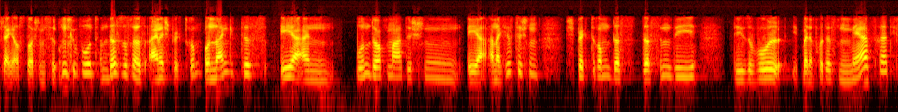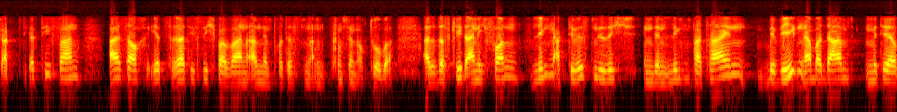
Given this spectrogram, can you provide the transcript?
vielleicht aus Deutschland ein bisschen ungewohnt. Und das ist das eine Spektrum. Und dann gibt es eher ein undogmatischen, eher anarchistischen Spektrum. Das, das sind die, die sowohl bei den Protesten im März relativ aktiv waren, als auch jetzt relativ sichtbar waren an den Protesten am 15. Oktober. Also das geht eigentlich von linken Aktivisten, die sich in den linken Parteien bewegen, aber da mit der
